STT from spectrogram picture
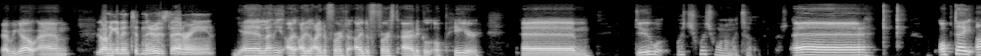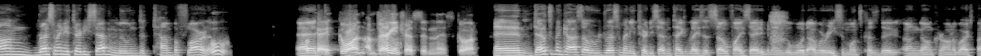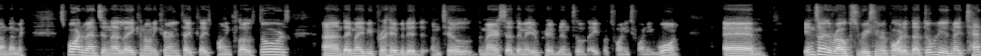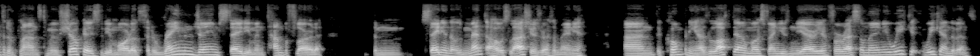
There we go. Um, You want to get into the news then, Rian? Yeah, let me. I, I, I the first. I had the first article up here. Um, do which which one am I talking about? Uh, update on WrestleMania 37 moving to Tampa, Florida. Ooh, Uh, okay. Go on. I'm very interested in this. Go on. Um, doubts have been cast over WrestleMania 37 taking place at SoFi Stadium in Inglewood over recent months because of the ongoing coronavirus pandemic. Sporting events in LA can only currently take place behind closed doors, and they may be prohibited until the mayor said they may be prohibited until April 2021. Um, Inside the Ropes recently reported that W has made tentative plans to move Showcase of the Immortals to the Raymond James Stadium in Tampa, Florida, the stadium that was meant to host last year's WrestleMania. And the company has locked down most venues in the area for WrestleMania week- weekend events.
